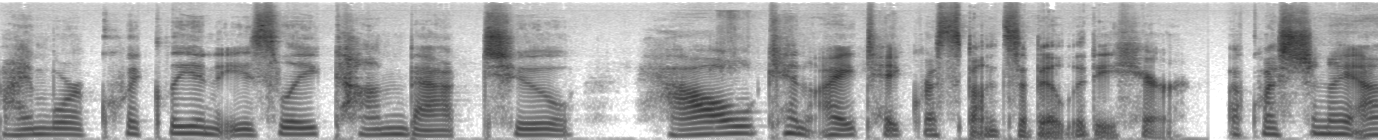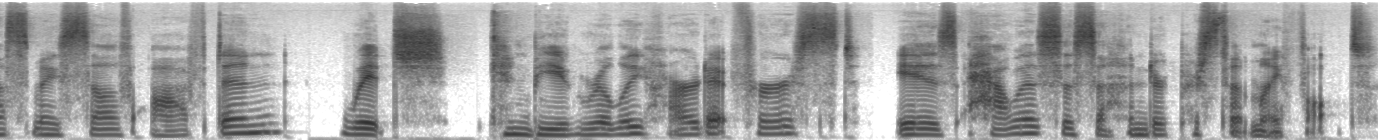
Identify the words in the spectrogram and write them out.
I more quickly and easily come back to how can I take responsibility here? A question I ask myself often, which can be really hard at first, is how is this 100% my fault?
